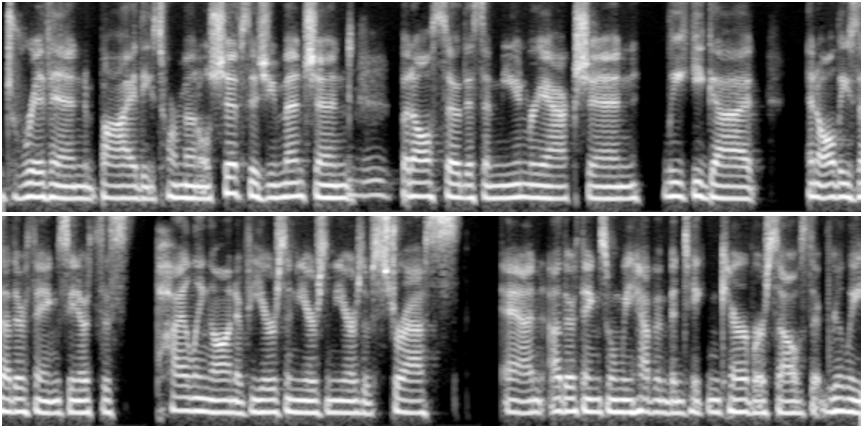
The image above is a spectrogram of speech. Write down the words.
driven by these hormonal shifts as you mentioned mm-hmm. but also this immune reaction leaky gut and all these other things you know it's this piling on of years and years and years of stress and other things when we haven't been taking care of ourselves that really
